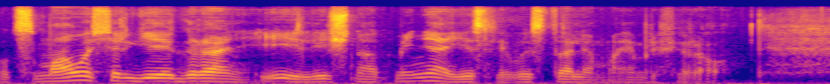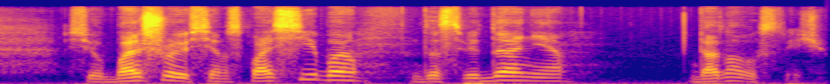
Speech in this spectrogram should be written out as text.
от самого Сергея Грань, и лично от меня, если вы стали моим рефералом. Все, большое всем спасибо, до свидания, до новых встреч.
